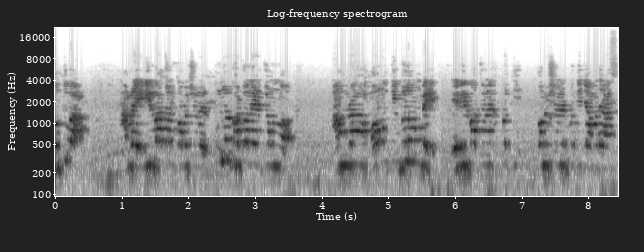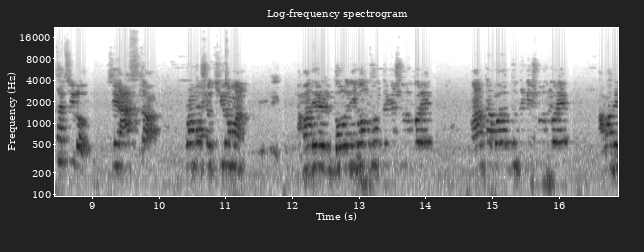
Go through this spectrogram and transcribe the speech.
নতুবা আমরা এই নির্বাচন কমিশনের পুনর্গঠনের জন্য আমরা অনতি বিলম্বে এই নির্বাচনের প্রতি, কমিশনের প্রতি যে আমাদের আস্থা ছিল, সেই আস্থা ক্রমশ ক্ষীয়মান আমাদের দল নিবন্ধন থেকে শুরু করে, মার্কা বরাদ্দ থেকে শুরু করে, আমাদের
